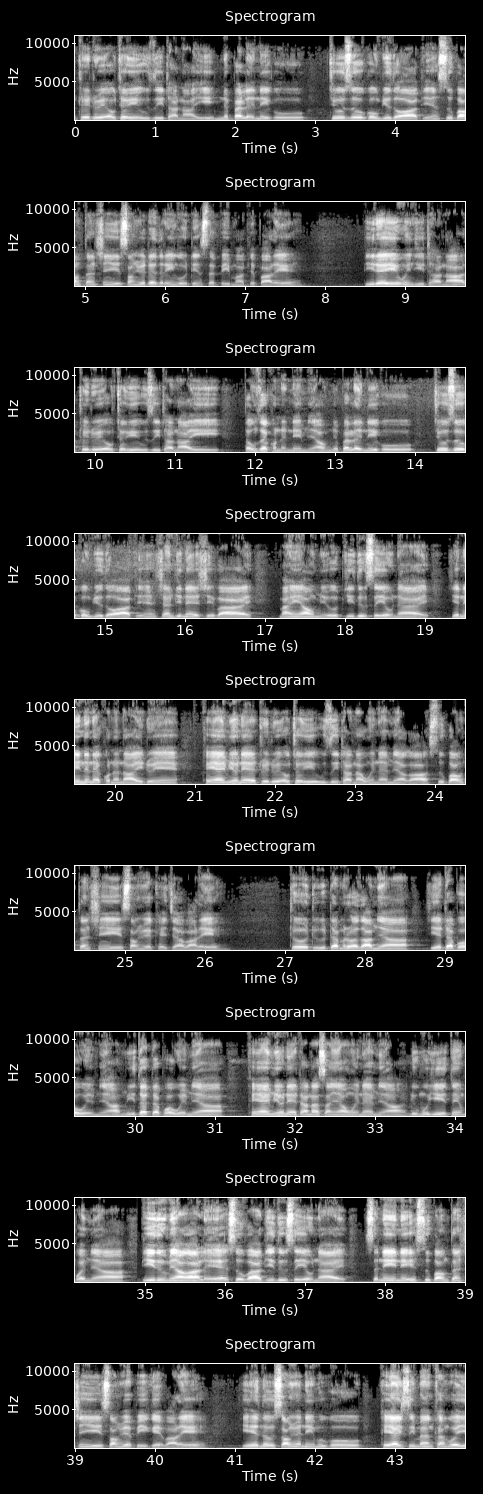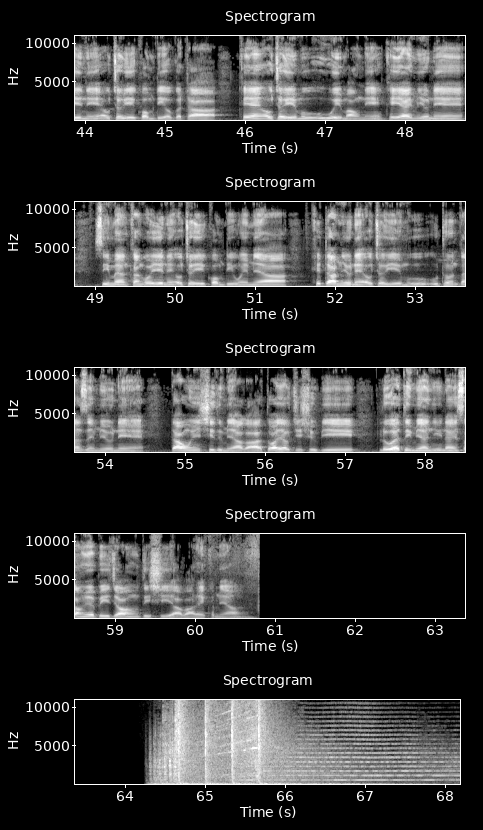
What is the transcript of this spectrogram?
အထွေထွေအုပ်ချုပ်ရေးဦးစီးဌာန၏နှစ်ပတ်လည်နေ့ကိုကြိုဆိုဂုဏ်ပြုသောအပြင်စုပေါင်းတန့်ရှင်းရေးဆောင်ရွက်တဲ့သတင်းကိုတင်ဆက်ပေးမှာဖြစ်ပါတယ်။ပြည်ထောင်ရေးဝန်ကြီးဌာနအထွေထွေအုပ်ချုပ်ရေးဦးစီးဌာန၏38နှစ်မြောက်နှစ်ပတ်လည်နေ့ကိုကြိုဆိုဂုဏ်ပြုသောအပြင်ရှမ်းပြည်နယ်ရှေ့ပိုင်းမိုင်းအောင်မြို့ပြည်သူ့စေယုံ၌ယနေ့နနက်9:00နာရီတွင်ခရိုင်မြို့နယ်အထွေထွေအုပ်ချုပ်ရေးဦးစီးဌာနဝန်ထမ်းများကစုပေါင်းတန့်ရှင်းရေးဆောင်ရွက်ခဲ့ကြပါသည်။ ထို့အတူတပ်မတော်သားများရဲတပ်ဖွဲ့ဝင်များမိသက်တပ်ဖွဲ့ဝင်များခရိုင်မြို့နယ်ဌာနဆိုင်ရာဝန်ထမ်းများလူမှုရေးအသင်းဖွဲ့များပြည်သူများကလည်းအဆိုပါပြည်သူစေယုံ၌စနေနေ့စုပေါင်းတန့်ရှင်းရေးဆောင်ရွက်ပေးခဲ့ပါတယ်။ရင်းတို့ဆောင်ရွက်နေမှုကိုခရိုင်စီမံခန့်ခွဲရေးနှင့်အုပ်ချုပ်ရေးကော်မတီဥက္ကဋ္ဌခရိုင်အုပ်ချုပ်ရေးမှူးဦးဝေမောင်နှင့်ခရိုင်မြို့နယ်စီမံခန့်ခွဲရေးနှင့်အုပ်ချုပ်ရေးကော်မတီဝင်များခိတ္တမြို့နယ်အုပ်ချုပ်ရေးမှူးဦးထွန်းတန်းစင်မျိုးနှင့် တာဝန်ရှိသူများကတွားရောက်ကြည့်ရှုပြီးလိုအပ်သည်များညှိနှိုင်းဆောင်ရွက်ပေးကြောင်းသိရှိရပါတယ်ခင်ဗျာ။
